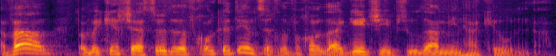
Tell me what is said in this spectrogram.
אבל במקרה שעשו את זה לפחות כדין, צריך לפחות להגיד שהיא פסולה מן הכהונה.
